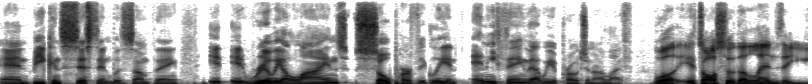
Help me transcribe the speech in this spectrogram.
and be consistent with something, it, it really aligns so perfectly in anything that we approach in our life. Well, it's also the lens that you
